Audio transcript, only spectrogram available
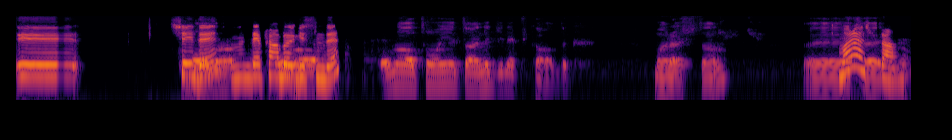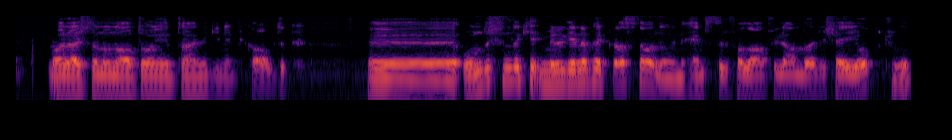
E, şeyde Vallahi, deprem bölgesinde. 16-17 tane yine pik aldık Maraş'tan. Ee, Maraş'tan? Evet, Maraş'tan 16-17 tane yine pik aldık. Ee, onun dışındaki mirgene pek rastlamadım. Hani hamster falan filan böyle şey yoktu.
